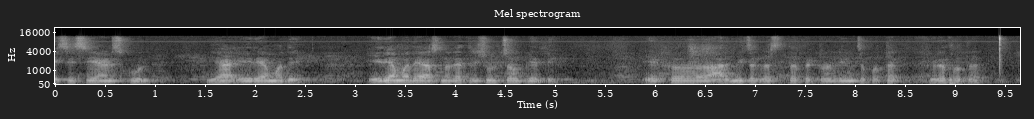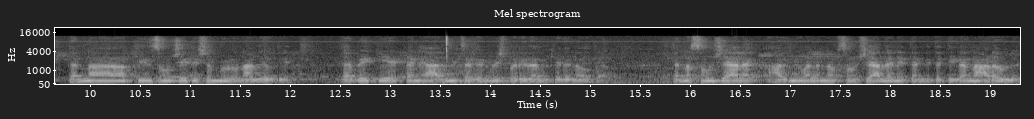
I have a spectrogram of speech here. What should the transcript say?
A C C and school या एरियामध्ये एरियामध्ये असणाऱ्या त्रिशूल चौक येथे एक आर्मीचं गस्त पेट्रोलिंगचं पथक फिरत होतं. त्यांना तीन संशयित मिळून आले होते. त्यापैकी एकाने आर्मीचा गणवेश परिधान केलेला होता. त्यांना संशय आल्या आर्मीवाल्यांना संशय आल्याने त्यांनी त्या तिघांना अडवलं.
